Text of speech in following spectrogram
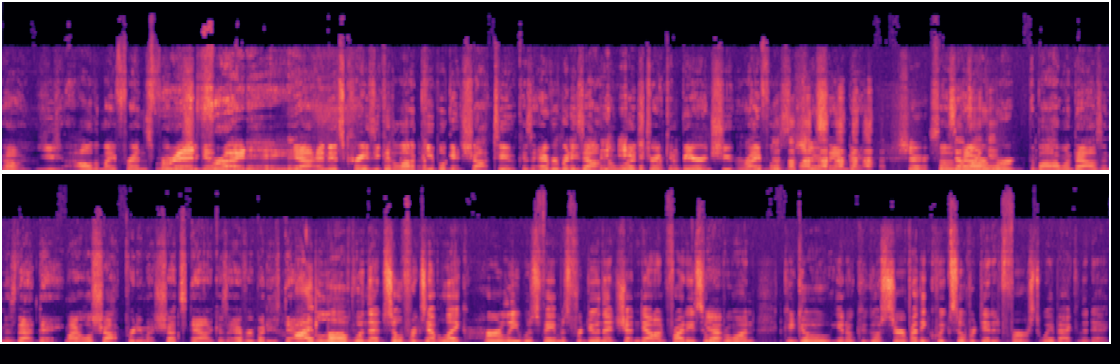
oh, you, all of my friends from Michigan. Friday. Yeah, and it's crazy because a lot of people get shot too because everybody's out in the woods drinking beer and shooting rifles on the same day. sure So Sounds at like our a- work, the Baja 1000 is that day. My whole shop pretty much shuts down because everybody's down. I love when that. So, for example, like Hurley was famous for doing that, shutting down on Fridays, so Yeah. everyone could go, you know, could go surf. I think Quiksilver did it first, way back in the day,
